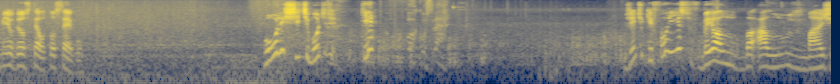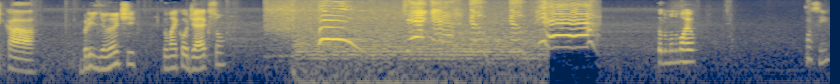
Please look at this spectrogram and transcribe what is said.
Meu Deus do céu, tô cego. Holy shit, um monte de. Que? Gente, o que foi isso? Veio a, a luz mágica brilhante do Michael Jackson. Todo mundo morreu. Como assim?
